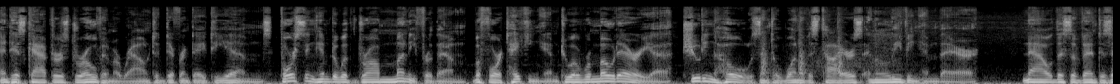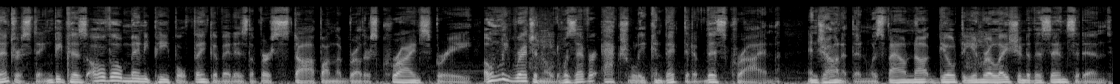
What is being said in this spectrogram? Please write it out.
and his captors drove him around to different ATMs, forcing him to withdraw money for them before taking him to a remote area, shooting holes into one of his tires and leaving him there. Now, this event is interesting because although many people think of it as the first stop on the brothers' crime spree, only Reginald was ever actually convicted of this crime, and Jonathan was found not guilty in relation to this incident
